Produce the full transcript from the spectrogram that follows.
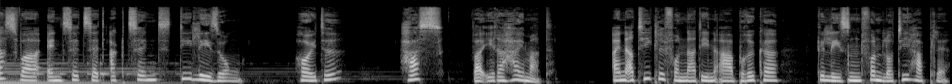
Das war NZZ Akzent, die Lesung. Heute Hass war ihre Heimat. Ein Artikel von Nadine A. Brücker, gelesen von Lotti Happle.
